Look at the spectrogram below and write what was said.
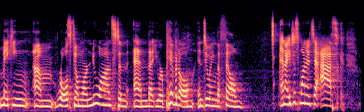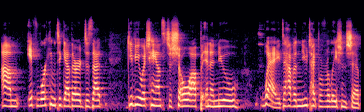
making um, roles feel more nuanced, and and that you were pivotal in doing the film. And I just wanted to ask um, if working together does that give you a chance to show up in a new way, to have a new type of relationship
